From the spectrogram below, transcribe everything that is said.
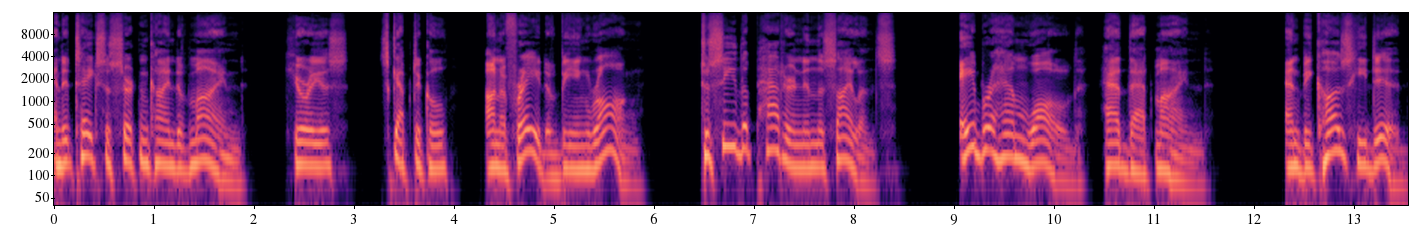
and it takes a certain kind of mind curious, skeptical, unafraid of being wrong, to see the pattern in the silence. Abraham Wald had that mind. And because he did,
